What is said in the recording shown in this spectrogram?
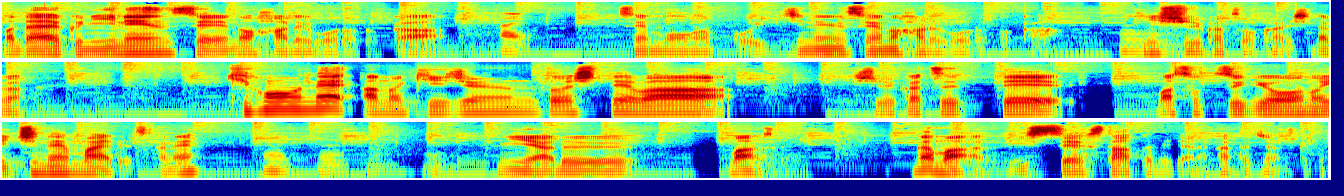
まあ、大学2年生の春頃とか、はい専門学校1年生の春頃とかうんに就活を開始。だから、基本ね、あの基準としては、就活って、まあ、卒業の1年前ですかね。うんうんうんうんにやる、まあ、が、まあ、一斉スタートみたいな形なんですけど、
